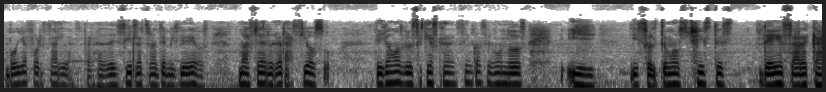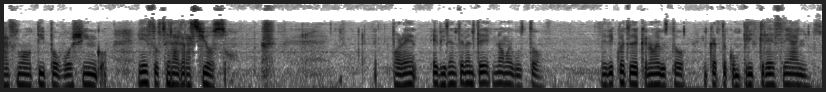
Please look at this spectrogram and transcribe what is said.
voy a forzarlas para decirlas durante mis videos, va a ser gracioso, digamos groserías cada 5 segundos y, y soltemos chistes de sarcasmo tipo washingo, eso será gracioso. Por evidentemente no me gustó, me di cuenta de que no me gustó en cuanto cumplí 13 años.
